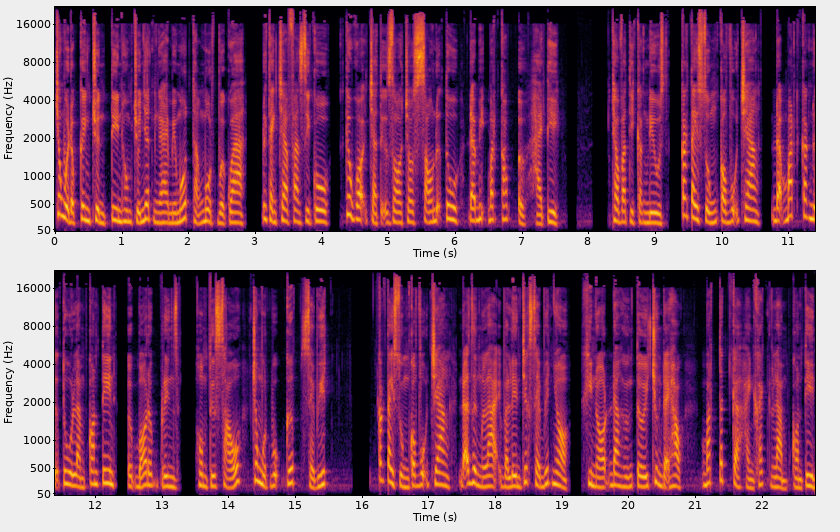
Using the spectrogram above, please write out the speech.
Trong buổi đọc kinh truyền tin hôm Chủ nhật ngày 21 tháng 1 vừa qua, Đức Thánh Cha Francisco kêu gọi trả tự do cho 6 nữ tu đã bị bắt cóc ở Haiti. Theo Vatican News, các tay súng có vũ trang đã bắt các nữ tu làm con tin ở Port-au-Prince hôm thứ Sáu trong một vụ cướp xe buýt. Các tay súng có vũ trang đã dừng lại và lên chiếc xe buýt nhỏ khi nó đang hướng tới trường đại học, bắt tất cả hành khách làm con tin.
